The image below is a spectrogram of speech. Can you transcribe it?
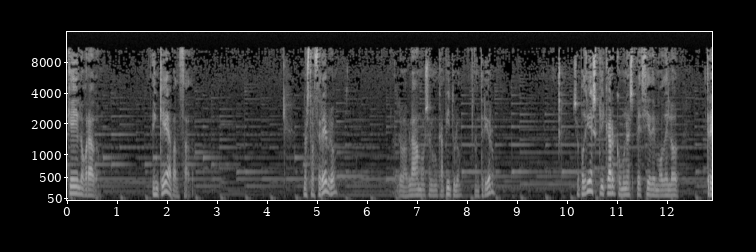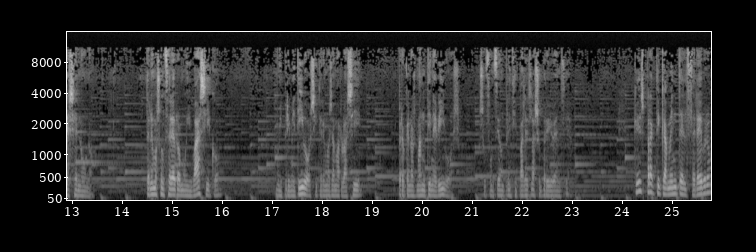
¿Qué he logrado? ¿En qué he avanzado? Nuestro cerebro, lo hablábamos en un capítulo anterior, se podría explicar como una especie de modelo 3 en 1. Tenemos un cerebro muy básico, muy primitivo, si queremos llamarlo así, pero que nos mantiene vivos. Su función principal es la supervivencia. Que es prácticamente el cerebro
